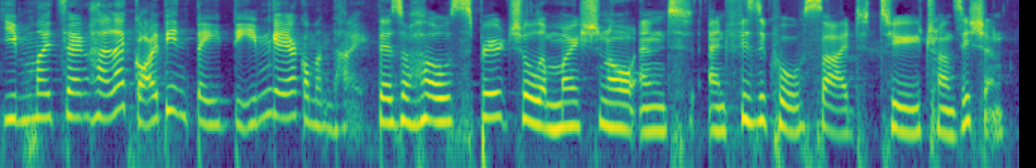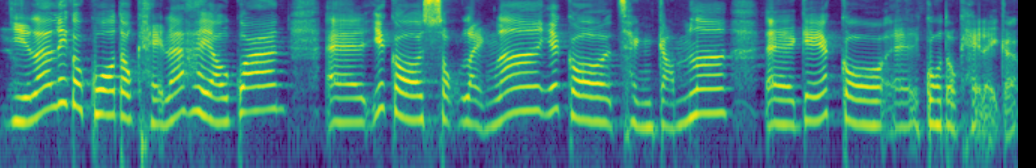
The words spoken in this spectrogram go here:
而唔系净系咧改变地点嘅一个问题， There's a whole spiritual, emotional, and, and physical side to transition. 而咧呢个过渡期咧系有关诶、呃一个属灵啦、一个 情感啦诶嘅、一个诶、呃、过渡期嚟嘅。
